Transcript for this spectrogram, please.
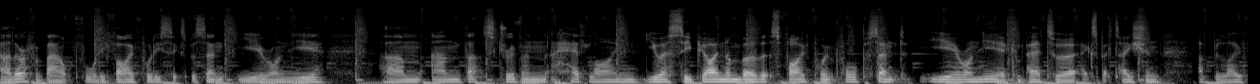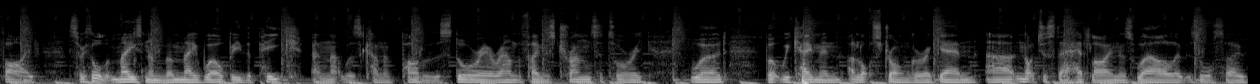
Uh, they're up about 45 46% year on year. Um, and that's driven a headline US CPI number that's 5.4% year on year compared to an expectation of below 5. So we thought that May's number may well be the peak, and that was kind of part of the story around the famous transitory word. But we came in a lot stronger again, uh, not just their headline as well, it was also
